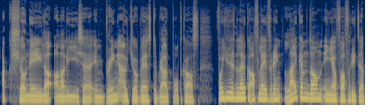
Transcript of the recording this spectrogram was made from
transactionele analyse in Bring Out Your Best, de Broud podcast. Vond je dit een leuke aflevering? Like hem dan in jouw favoriete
